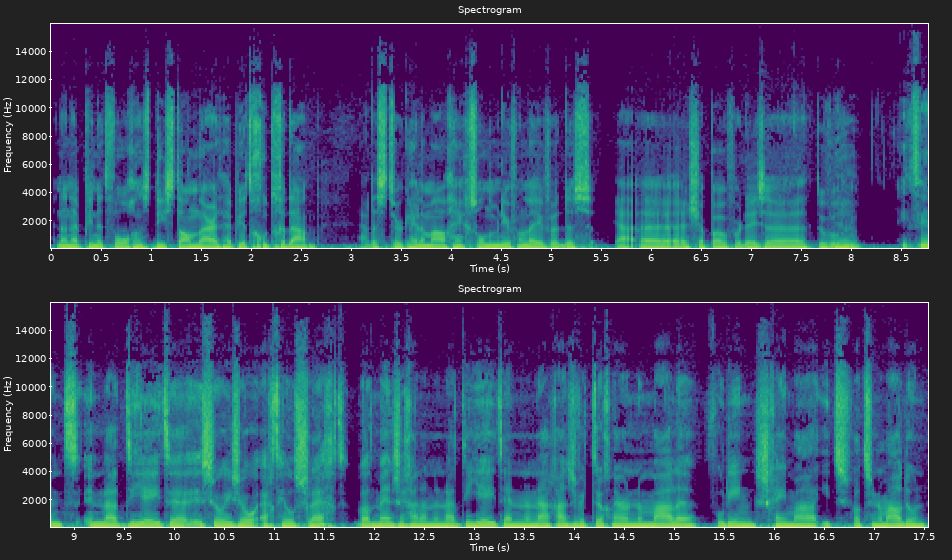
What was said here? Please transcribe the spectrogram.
en dan heb je het volgens die standaard, heb je het goed gedaan. Ja, dat is natuurlijk helemaal geen gezonde manier van leven. Dus ja, uh, chapeau voor deze toevoeging. Ik vind inderdaad diëten sowieso echt heel slecht. Want mensen gaan dan inderdaad diëten en daarna gaan ze weer terug naar een normale voedingsschema, iets wat ze normaal doen.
